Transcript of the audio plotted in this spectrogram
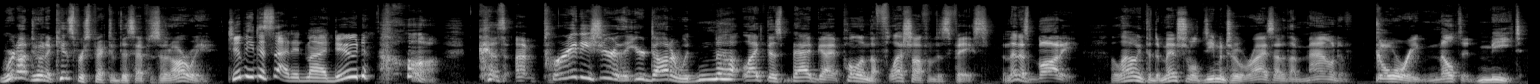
We're not doing a kid's perspective this episode, are we? To be decided, my dude. Huh. Cause I'm pretty sure that your daughter would not like this bad guy pulling the flesh off of his face, and then his body, allowing the dimensional demon to arise out of the mound of gory, melted meat.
